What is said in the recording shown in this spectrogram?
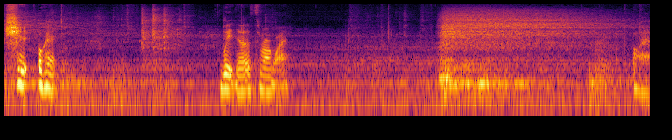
Shit, okay. Wait, no, that's the wrong way. Okay.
